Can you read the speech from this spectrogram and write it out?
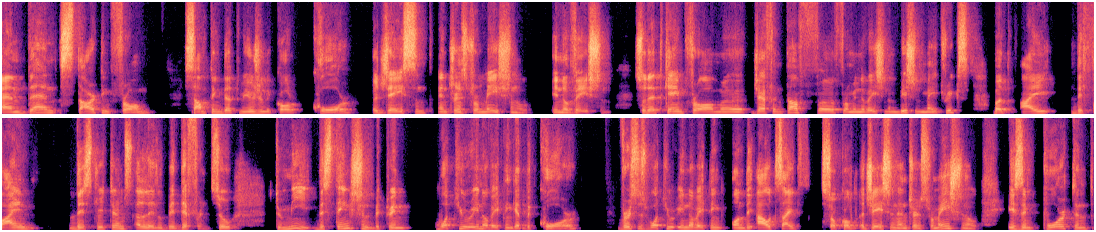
And then starting from something that we usually call core, adjacent, and transformational innovation. So that came from uh, Jeff and Tuff uh, from Innovation Ambition Matrix, but I defined these three terms a little bit different. So to me, distinction between what you're innovating at the core versus what you're innovating on the outside, so-called adjacent and transformational, is important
